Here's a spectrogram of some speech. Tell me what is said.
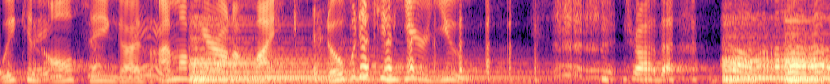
We can sing, all sing, guys. sing. I'm up here on a mic. Nobody can hear you. Try that.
